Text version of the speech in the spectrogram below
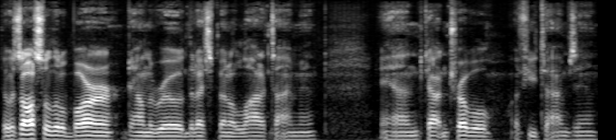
there was also a little bar down the road that I spent a lot of time in, and got in trouble a few times in.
